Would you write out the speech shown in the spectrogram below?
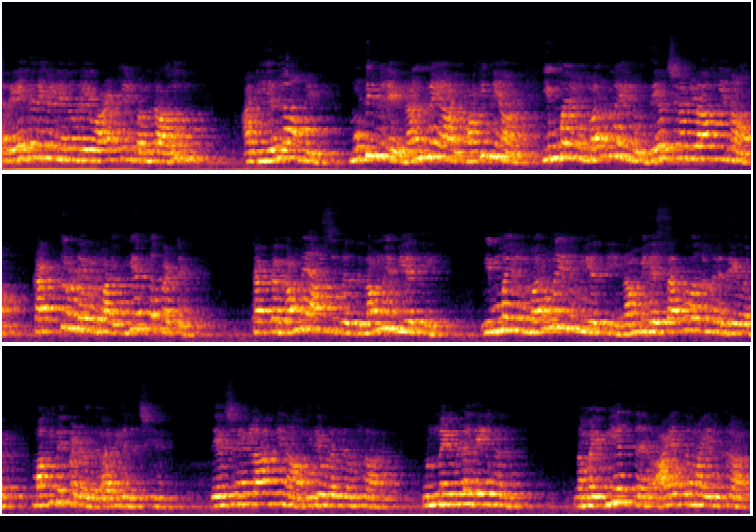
வேதனைகள் என்னுடைய வாழ்க்கையில் வந்தாலும் அது எல்லாமே முடிவிலே நன்மையாய் மகிமையாய் இம்மையிலும் மறுமையிலும் தேவஜனங்களாகி நாம் கர்த்தருடையவர்களாய் உயர்த்தப்பட்டு கர்த்தர் நம்மை ஆசீர்வதித்து நம்மை உயர்த்தி இம்மையிலும் மறுமையிலும் உயர்த்தி நம்மிலே சர்வவல்லமுள்ள தேவன் மகிமைப்படுவது அதிக நிச்சயம் தேவசனங்களாகி நாம் இதை உணர்ந்தவர்களாக உண்மையுள்ள தேவன் நம்மை உயர்த்த ஆயத்தமாய் இருக்கிறார்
